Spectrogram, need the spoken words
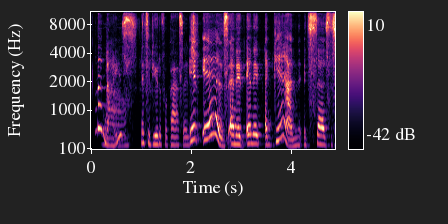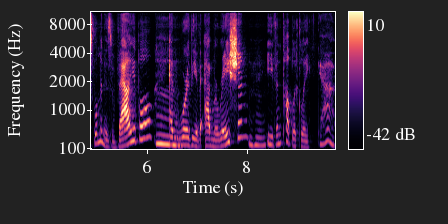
Isn't that nice? It's a beautiful passage. It is, and it and it again. It says this woman is valuable mm. and worthy of admiration, mm-hmm. even publicly. yeah.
